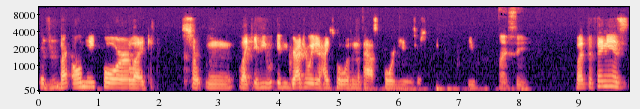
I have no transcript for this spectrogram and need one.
it's, Mhm. but only for like certain like if you if you graduated high school within the past four years or something. You. I see. But the thing is,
